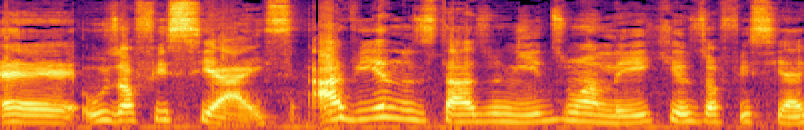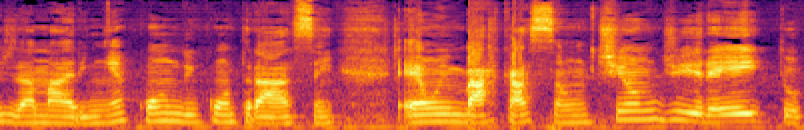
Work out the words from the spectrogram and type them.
é, os oficiais? Havia nos Estados Unidos uma lei que os oficiais da Marinha, quando encontrassem é, uma embarcação, tinham direito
